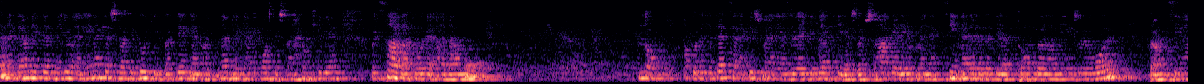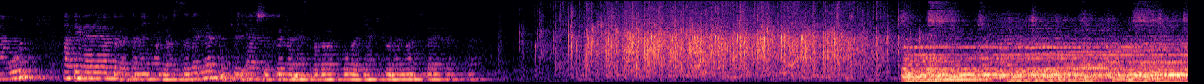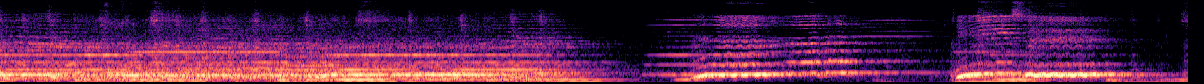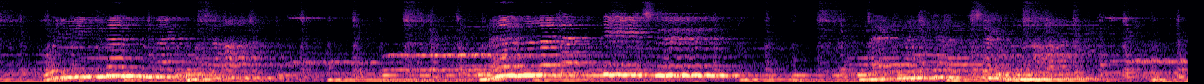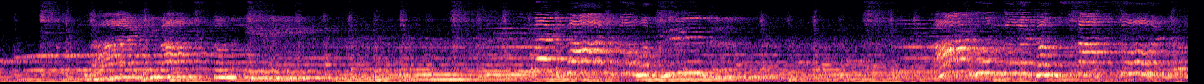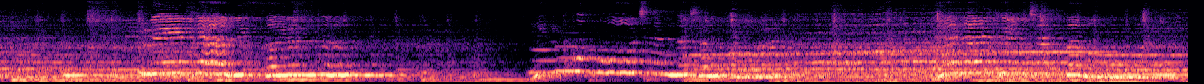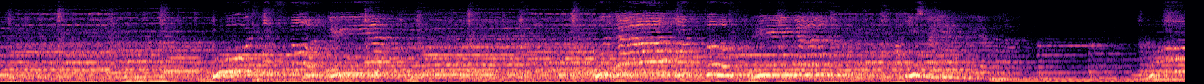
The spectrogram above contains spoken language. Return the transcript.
tetszenek emlékezni egy olyan énekesre, akit úgy hívtak régen, hogy nem régen, még most is talán úgy hívják, hogy Salvatore Adamo. No, akkor hogyha tetszenek ismerni az ő egyik leghíresebb slágerét, melynek címe eredetileg Tombola Nézső volt, franciául, hát én erre elkövettem egy magyar szöveget, úgyhogy első körben ezt a dalt fogadják tőlem nagy szeretettel. Même la vie, Oh.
